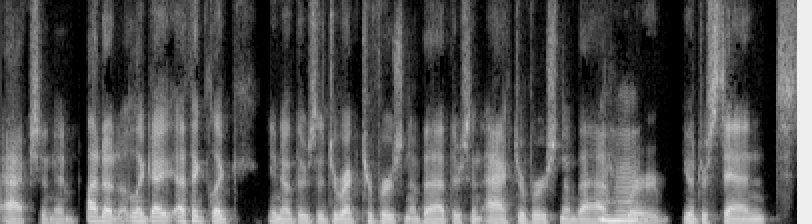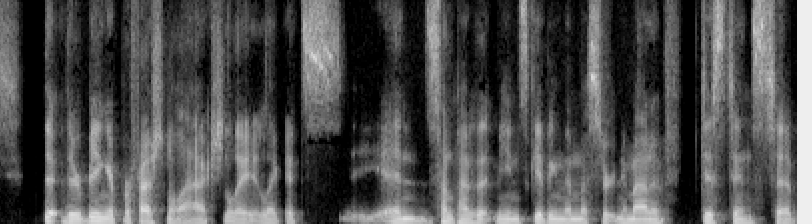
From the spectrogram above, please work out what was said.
action and i don't know like i, I think like you know there's a director version of that there's an actor version of that Mhm. where you understand they're being a professional actually. Like it's and sometimes that means giving them a certain amount of distance to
